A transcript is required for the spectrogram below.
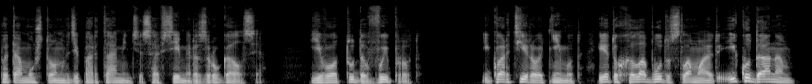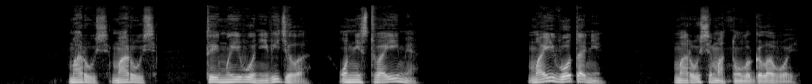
Потому что он в департаменте со всеми разругался. Его оттуда выпрут. И квартиру отнимут, и эту халабуду сломают. И куда нам? «Марусь, Марусь, ты моего не видела? Он не с твоими?» «Мои вот они». Маруся мотнула головой.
